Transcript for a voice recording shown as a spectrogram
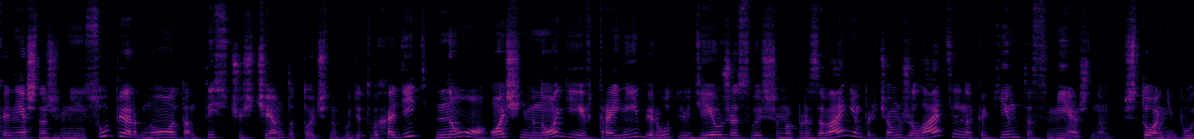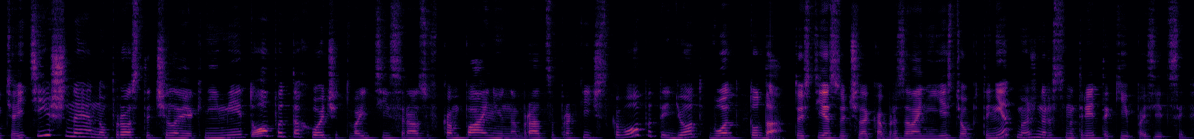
Конечно же, не супер, но там тысячу с чем-то точно будет выходить. Но очень многие в тройни берут людей уже с высшим образованием, причем желательно каким-то смежным что-нибудь айтишное, но просто человек не имеет опыта, хочет войти сразу в компанию, набраться практического опыта, идет вот туда. То есть, если у человека образования есть, опыта нет, можно рассмотреть такие позиции.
